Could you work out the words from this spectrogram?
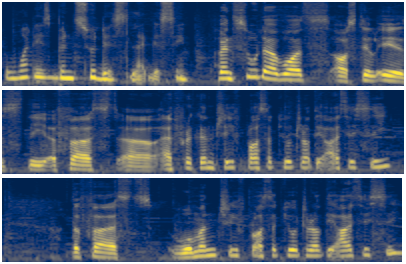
What is Bensouda's legacy? Bensouda was, or still is, the uh, first uh, African chief prosecutor of the ICC, the first woman chief prosecutor of the ICC.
